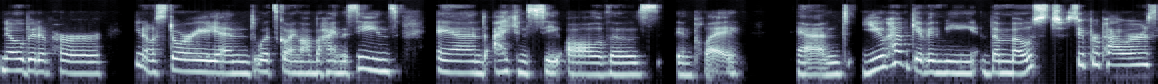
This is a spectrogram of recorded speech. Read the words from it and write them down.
know a bit of her, you know, story and what's going on behind the scenes. And I can see all of those in play. And you have given me the most superpowers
